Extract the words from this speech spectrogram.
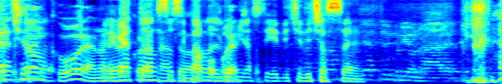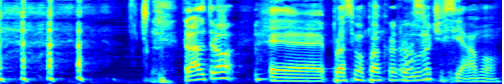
presto. c'era ancora, non era ancora si parla del Troppo presto. 2016-17. Tra l'altro, eh, prossimo Punk Rock ad 1 ci siamo.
